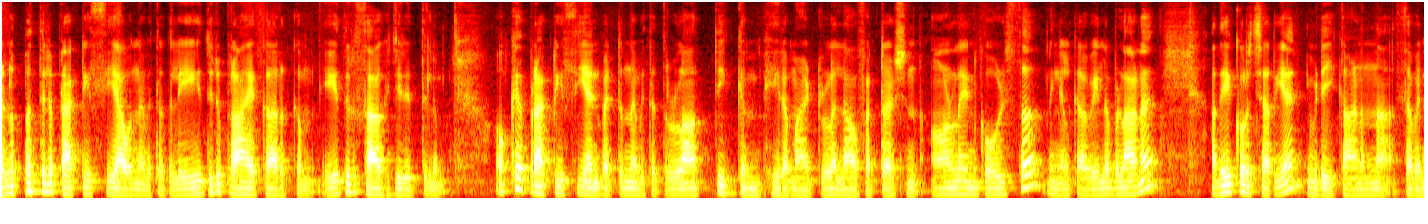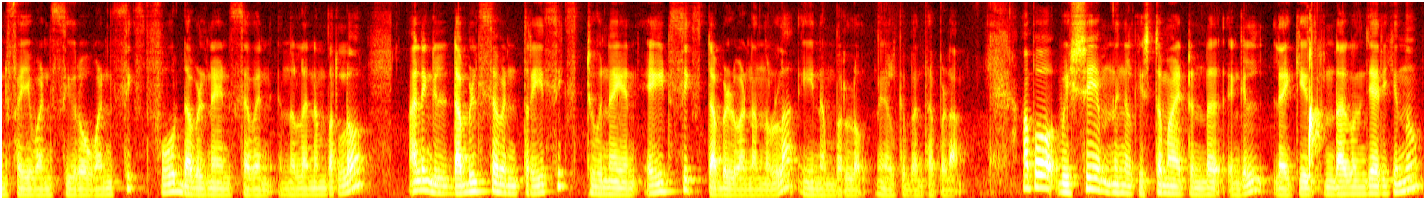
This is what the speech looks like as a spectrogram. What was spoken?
എളുപ്പത്തിൽ പ്രാക്ടീസ് ചെയ്യാവുന്ന വിധത്തിൽ ഏതൊരു പ്രായക്കാർക്കും ഏതൊരു സാഹചര്യത്തിലും ഒക്കെ പ്രാക്ടീസ് ചെയ്യാൻ പറ്റുന്ന വിധത്തിലുള്ള അതിഗംഭീരമായിട്ടുള്ള law of attraction online course നിങ്ങൾക്ക് അവൈലബിൾ ആണ്. അതേക്കുറിച്ച് അറിയാൻ ഇവിടെ ഈ കാണുന്ന seven five one zero one six four double nine seven എന്നുള്ള നമ്പറിലോ അല്ലെങ്കിൽ double seven three six two nine eight six double one എന്നുള്ള ഈ നമ്പറിലോ നിങ്ങൾക്ക് ബന്ധപ്പെടാം. അപ്പോൾ വിഷയം നിങ്ങൾക്ക് ഇഷ്ടമായിട്ടുണ്ട് എങ്കിൽ ലൈക്ക് ചെയ്തിട്ടുണ്ടാകുമെന്ന് വിചാരിക്കുന്നു.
